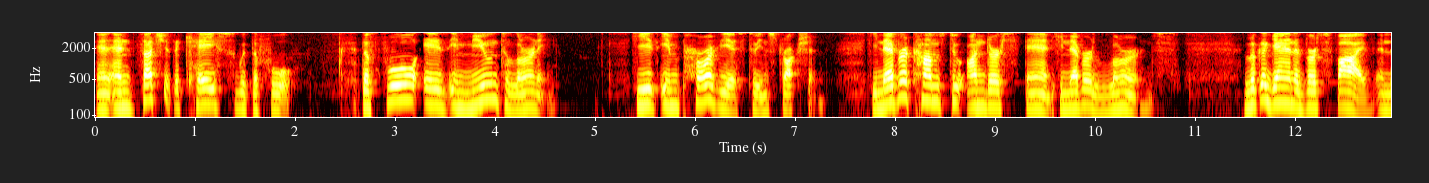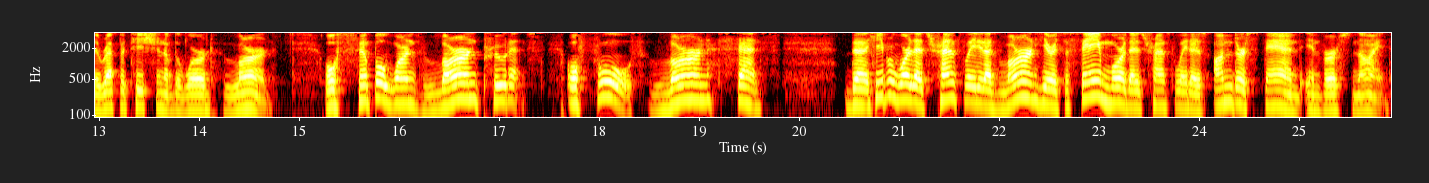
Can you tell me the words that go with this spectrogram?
And, and such is the case with the fool. The fool is immune to learning. He is impervious to instruction. He never comes to understand. He never learns. Look again at verse 5 and the repetition of the word learn. O simple ones, learn prudence. O fools, learn sense. The Hebrew word that's translated as learn here is the same word that is translated as understand in verse 9.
